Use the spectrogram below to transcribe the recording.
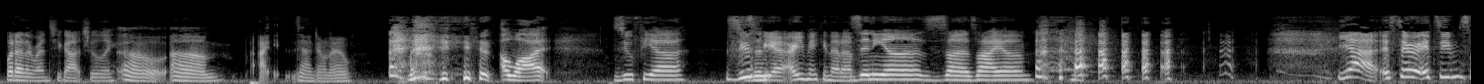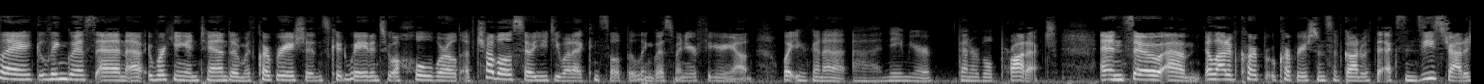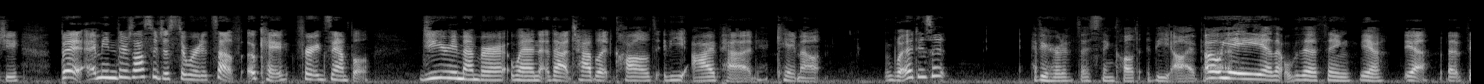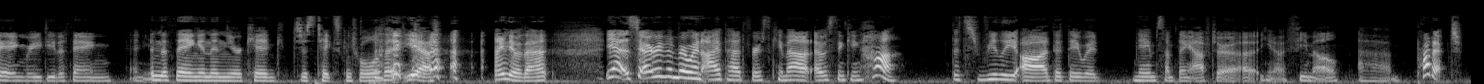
What other ones you got, Julie? Oh, um, I I don't know. a lot. Zufia, Zufia. Are you making that up? Zinnia, Z- Zaya. Yeah, so it seems like linguists and uh, working in tandem with corporations could wade into a whole world of trouble. So you do want to consult the linguist when you're figuring out what you're going to uh, name your venerable product. And so um, a lot of corp- corporations have gone with the X and Z strategy. But I mean, there's also just the word itself. Okay, for example, do you remember when that tablet called the iPad came out? what is it? Have you heard of this thing called the iPad? Oh yeah, yeah, yeah. That the thing. Yeah, yeah, that thing where you do the thing and you and the thing, and then your kid just takes control of it. Yeah, I know that. Yeah, so I remember when iPad first came out, I was thinking, huh, that's really odd that they would name something after a you know a female um, product.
